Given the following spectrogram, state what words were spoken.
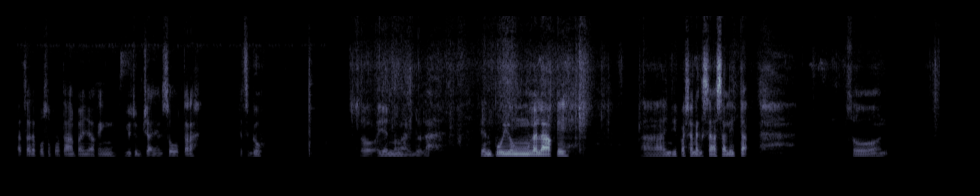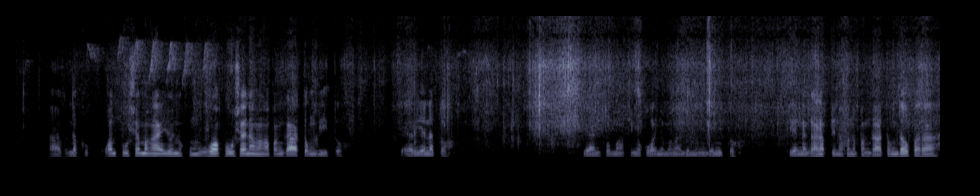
at sana po suportahan pa niyo aking YouTube channel. So tara, let's go. So ayan mga idol. ah. Yan po yung lalaki. Ah, hindi pa siya nagsasalita. So uh, nakukuhan po siya mga idol. Kumukuha po siya ng mga panggatong dito sa area na to. Yan po mga kinukuha niya mga idol mga ganito. Kaya naghanap din ako ng panggatong daw para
